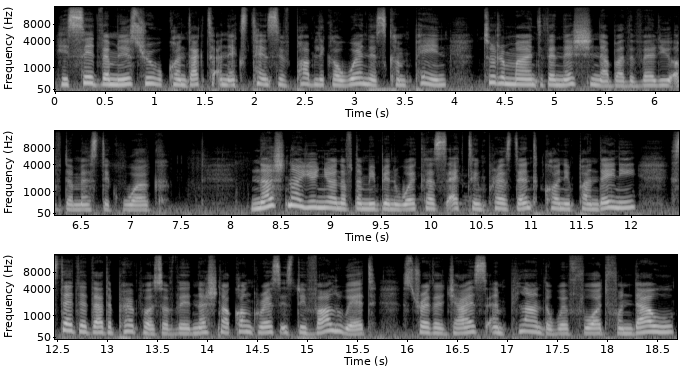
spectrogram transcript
He said the ministry will conduct an extensive public awareness campaign to remind the nation about the value of domestic work. National Union of Namibian Workers acting president Connie Pandeni stated that the purpose of the National Congress is to evaluate, strategize and plan the way forward for NDAWU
